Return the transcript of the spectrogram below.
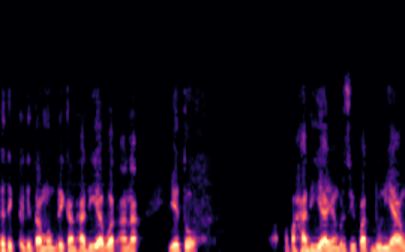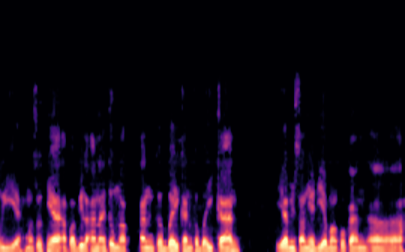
ketika kita memberikan hadiah buat anak yaitu apa hadiah yang bersifat duniawi ya. Maksudnya apabila anak itu melakukan kebaikan-kebaikan ya misalnya dia melakukan uh,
